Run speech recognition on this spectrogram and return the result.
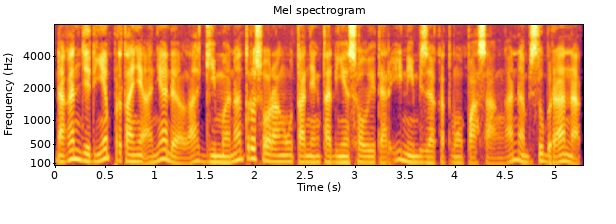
Nah kan jadinya pertanyaannya adalah gimana terus orang utan yang tadinya soliter ini bisa ketemu pasangan habis itu beranak?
